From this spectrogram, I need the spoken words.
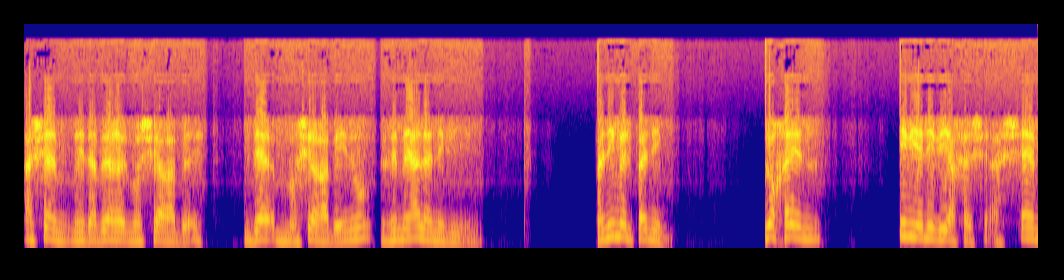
השם מדבר אל משה, רב... משה רבינו, זה מעל הנביאים. פנים אל פנים. לא כן, אם יהיה נביא אחרי השם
